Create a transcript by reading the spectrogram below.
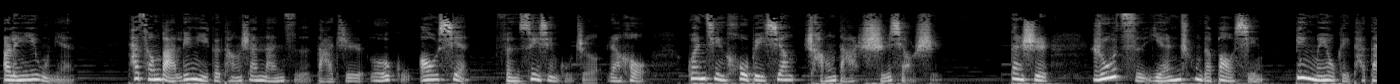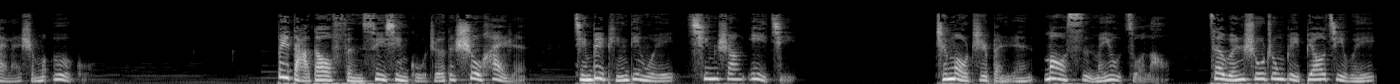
二零一五年，他曾把另一个唐山男子打至额骨凹陷、粉碎性骨折，然后关进后备箱长达十小时，但是。如此严重的暴行，并没有给他带来什么恶果。被打到粉碎性骨折的受害人，仅被评定为轻伤一级。陈某志本人貌似没有坐牢，在文书中被标记为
